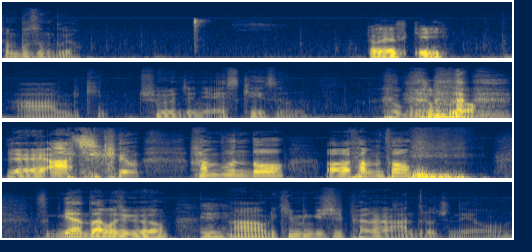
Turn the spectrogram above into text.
전 무승부요. 전 SK. 아, 우리 김 조현재님 SK 승. 저 무승부요. 예, 아 지금 한 분도 어, 삼성 승리한다고 지금. 네. 아, 우리 김민규 씨 편을 안 들어주네요.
